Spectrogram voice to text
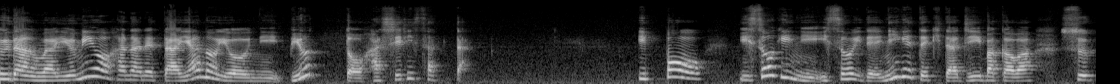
うだんは弓を離れた矢のようにビュッと走り去った。一方、急ぎに急いで逃げてきたジーバカはす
